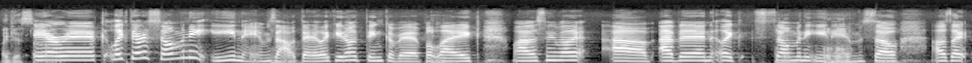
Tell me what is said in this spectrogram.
I guess so. Eric. Like there are so many E names Mm-hmm. out there. Like you don't think of it, but like when I was thinking about it, um, Evan, like so Mm-hmm. many E names. So I was like,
